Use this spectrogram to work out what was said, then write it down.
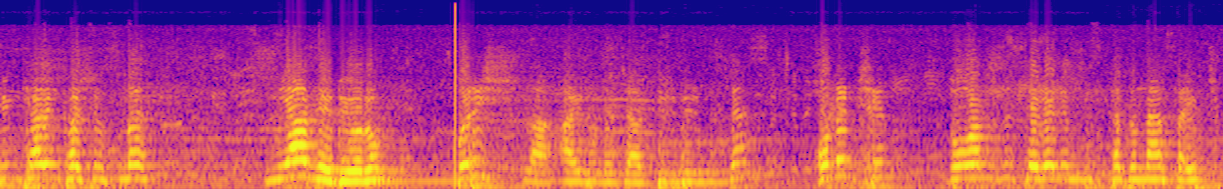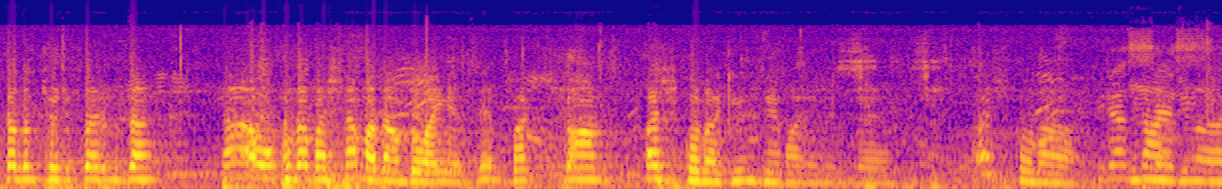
Hünkârın karşısında niyaz ediyorum, barışla ayrılacağız birbirimizden. Onun için doğamızı sevelim, biz kadınlar sahip çıkalım çocuklarımıza. Daha okula başlamadan doğayı edelim. Bak şu an aşk ola gül cemalimizde. Aşk ola, inancına,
